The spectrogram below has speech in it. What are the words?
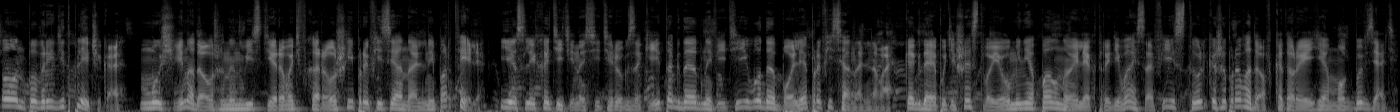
Он повредит плечика. Мужчина должен инвестировать в хороший профессиональный портфель. Если хотите носить рюкзаки, тогда обновите его до более профессионального. Когда я путешествую, у меня полно электродевайсов и столько же проводов, которые я мог бы взять.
